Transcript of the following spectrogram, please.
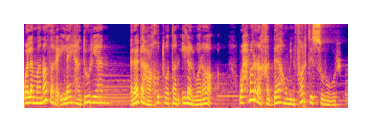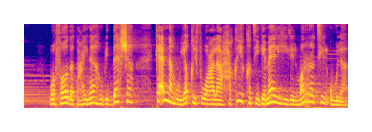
ولما نظر إليها دوريان رجع خطوة إلى الوراء واحمر خداه من فرط السرور وفاضت عيناه بالدهشة كأنه يقف على حقيقة جماله للمرة الأولى.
